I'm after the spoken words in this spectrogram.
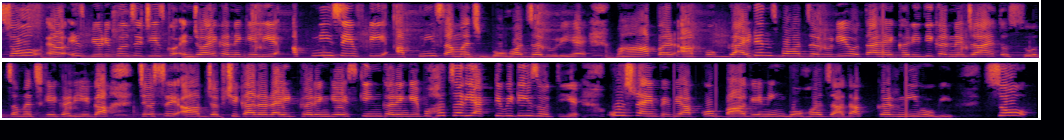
सो so, uh, इस ब्यूटीफुल सी चीज़ को एंजॉय करने के लिए अपनी सेफ्टी अपनी समझ बहुत ज़रूरी है। वहाँ पर आपको गाइडेंस बहुत ज़रूरी होता है। खरीदी करने जाए तो सोच समझ के करिएगा। जैसे आप जब शिकारा राइड करेंगे स्किंग करेंगे बहुत सारी एक्टिविटीज़ होती है। उस टाइम पे भी आपको बार्गेनिंग बहुत ज़्यादा करनी होगी। सो so,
